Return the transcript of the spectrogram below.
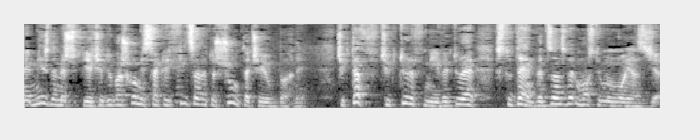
me mish dhe me shpirt që t'ju bashkohemi sakrificave të shumta që ju bëni, që këta që këtyre fëmijëve, këtyre studentëve, nxënësve mos t'i mungojë asgjë.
